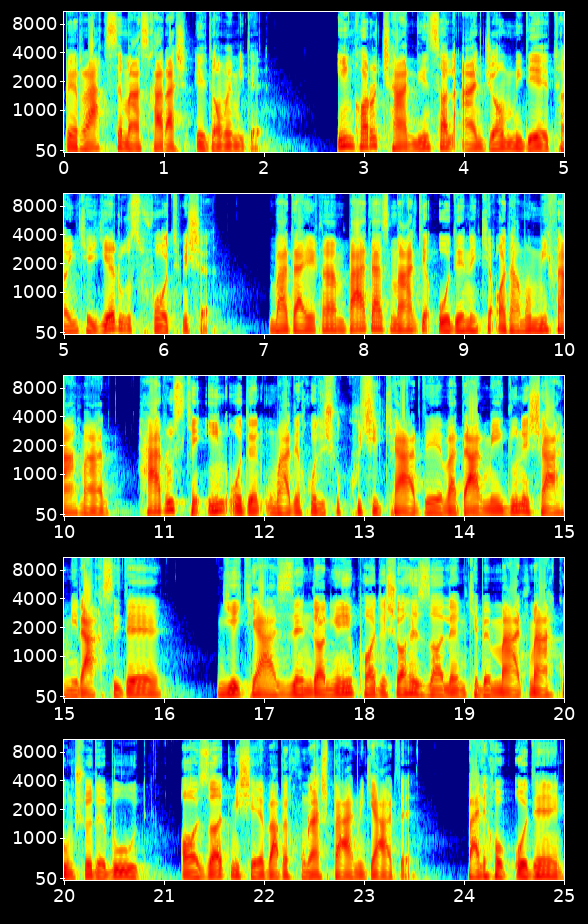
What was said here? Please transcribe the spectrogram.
به رقص مسخرش ادامه میده. این کار رو چندین سال انجام میده تا اینکه یه روز فوت میشه. و دقیقا بعد از مرگ اودنه که آدمو می‌فهمن هر روز که این اودن اومده خودشو کوچیک کرده و در میدون شهر میرقصیده یکی از زندانیای پادشاه ظالم که به مرگ محکوم شده بود آزاد میشه و به خونش برمیگرده. ولی خب اودن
